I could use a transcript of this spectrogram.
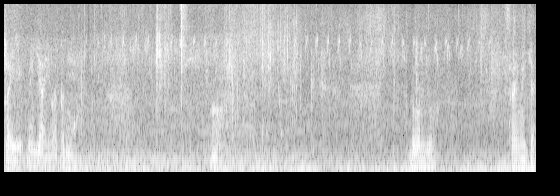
ใส่ ไม่ใหญ่ว่ะตัวนี้ โดนอยู่ใส่ไม่ใหญ่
